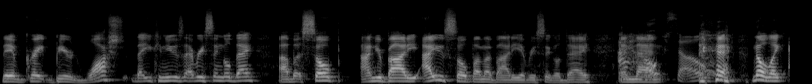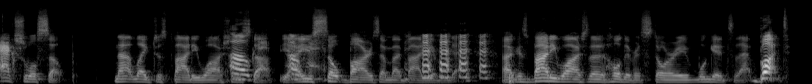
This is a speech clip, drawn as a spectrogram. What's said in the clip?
They have great beard wash that you can use every single day. Uh, but soap on your body, I use soap on my body every single day. And I then hope so. no, like actual soap. Not like just body wash and Okay, stuff. Yeah, I use soap bars on my body every day. Because body wash, is a whole different story. We'll get to that. But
